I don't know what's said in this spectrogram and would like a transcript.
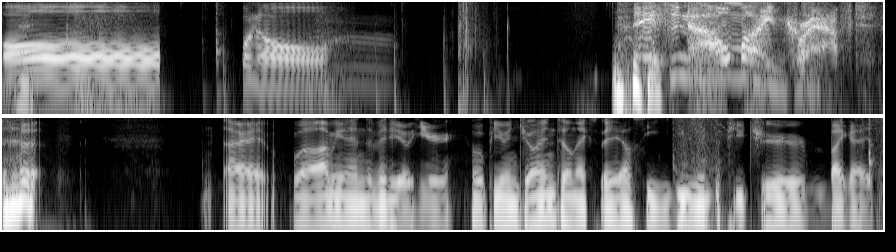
Oh. Oh no. it's now Minecraft! Alright, well, I'm gonna end the video here. Hope you enjoy. Until next video, I'll see you in the future. Bye, guys.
